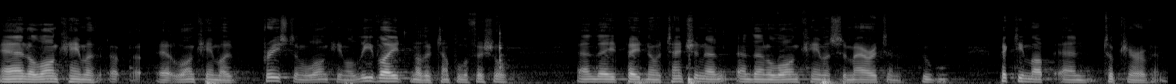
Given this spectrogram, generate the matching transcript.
And along came a, a, along came a priest, and along came a Levite, another temple official, and they paid no attention. And, and then along came a Samaritan who picked him up and took care of him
